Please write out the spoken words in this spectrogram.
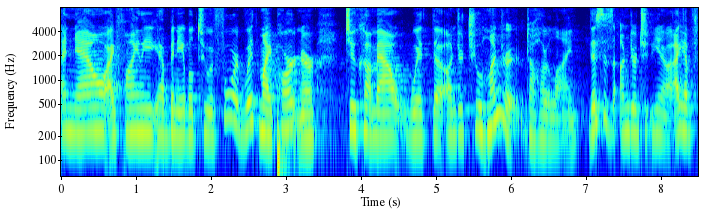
And now I finally have been able to afford, with my partner, to come out with the under $200 line. This is under, two, you know, I have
